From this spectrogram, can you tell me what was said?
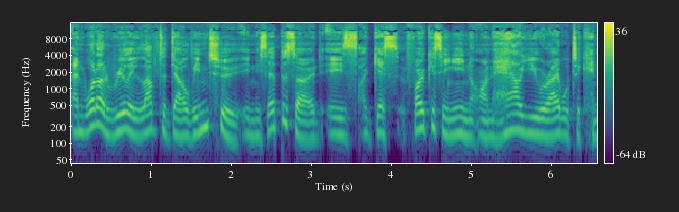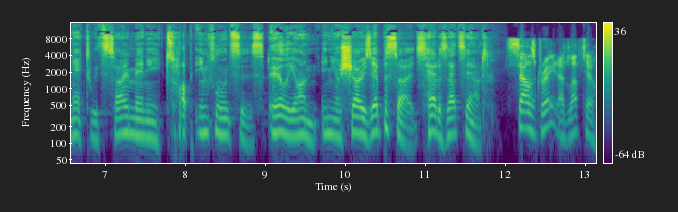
And what I'd really love to delve into in this episode is, I guess, focusing in on how you were able to connect with so many top influencers early on in your show's episodes. How does that sound? Sounds great. I'd love to.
